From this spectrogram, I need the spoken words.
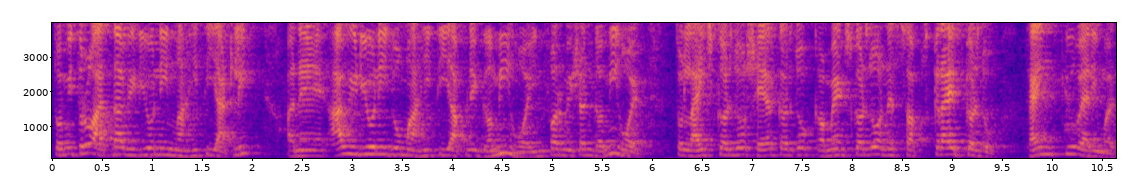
તો મિત્રો, આજના વિડીયોની માહિતી આટલી. અને આ વિડીયોની જો માહિતી આપને ગમી હોય ઇન્ફોર્મેશન ગમી હોય, તો લાઇક કરજો શેર કરજો કમેન્ટ્સ કરજો અને સબસ્ક્રાઇબ કરજો. થેન્ક યુ વેરી મચ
